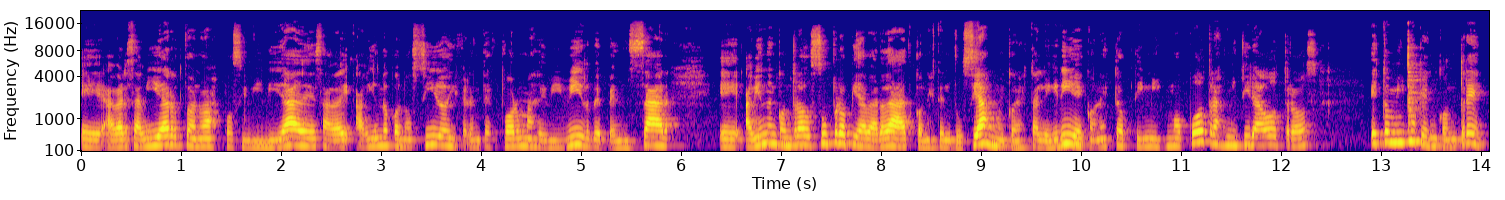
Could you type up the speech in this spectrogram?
eh, haberse abierto a nuevas posibilidades, habiendo conocido diferentes formas de vivir, de pensar, eh, habiendo encontrado su propia verdad, con este entusiasmo y con esta alegría y con este optimismo, puedo transmitir a otros esto mismo que encontré.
